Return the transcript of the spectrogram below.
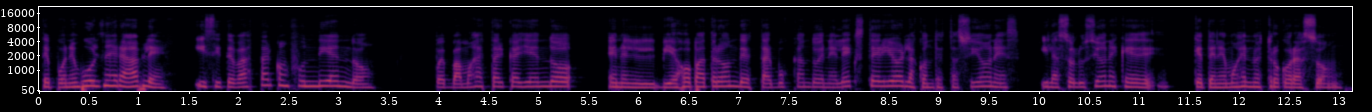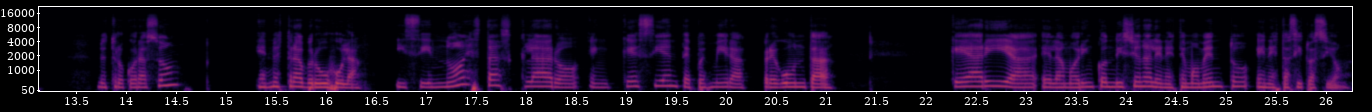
te pone vulnerable. Y si te va a estar confundiendo, pues vamos a estar cayendo en el viejo patrón de estar buscando en el exterior las contestaciones y las soluciones que, tenemos en nuestro corazón. Nuestro corazón es nuestra brújula. Y si no estás claro en qué sientes, pues mira, pregunta, ¿qué haría el amor incondicional en este momento, en esta situación?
